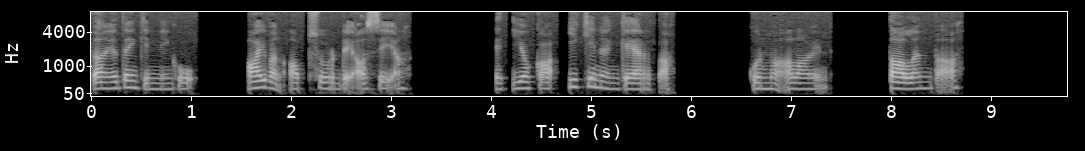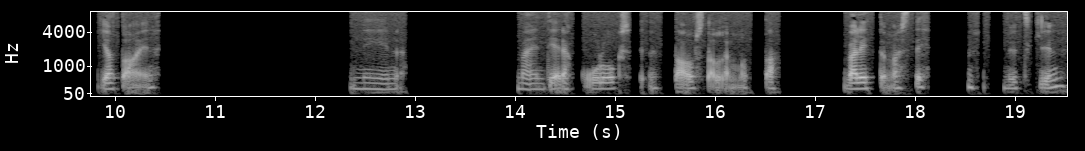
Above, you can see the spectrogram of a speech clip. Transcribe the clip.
Tämä on jotenkin niin kuin aivan absurdi asia, että joka ikinen kerta, kun mä aloin tallentaa jotain, niin mä en tiedä kuuluuko se taustalle, mutta välittömästi nytkin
